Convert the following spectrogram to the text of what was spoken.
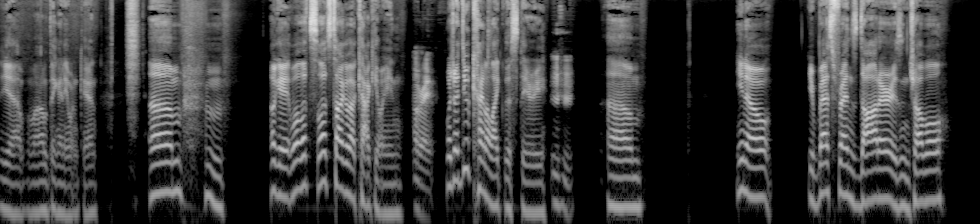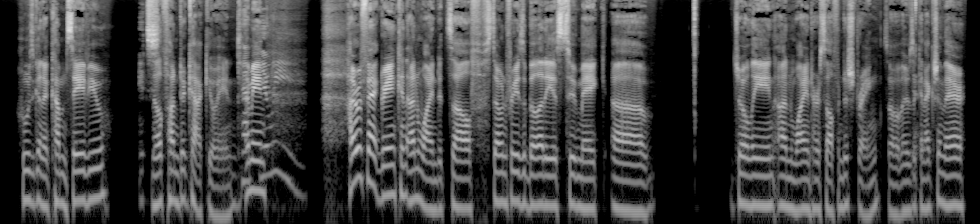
Yeah, well, I don't think anyone can. Um, hmm. Okay, well let's let's talk about Kakyoin, All right. which I do kind of like this theory. Mm-hmm. Um, you know, your best friend's daughter is in trouble. Who's gonna come save you? It's Milf Hunter Kakyoin. I mean. Hierophant Green can unwind itself. Stone Free's ability is to make uh Jolyne unwind herself into string. So there's a connection there.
